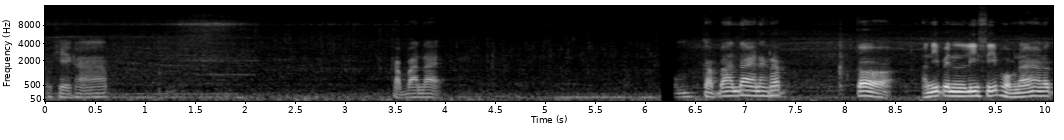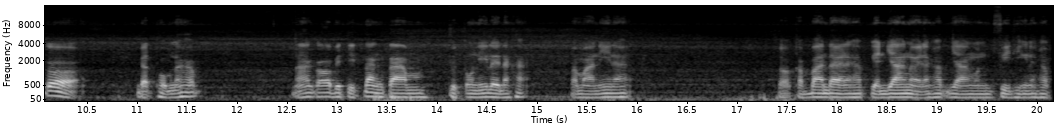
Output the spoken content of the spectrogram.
โอเคครับ กลับบ้านได้ผม กลับบ้านได้นะครับ ก็อันนี้เป็นรีซีผมนะ แล้วก็แบตผมนะครับ นะก็ไปติดตั้งตามจุดตรงนี้เลยนะครับประมาณนี้นะก็กลับบ้านได้นะครับ เปลี่ยนยางหน่อยนะครับ ยางมันฟรีทิ้งนะครับ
